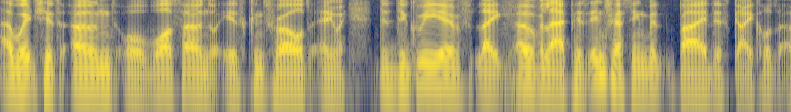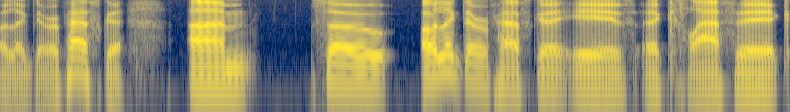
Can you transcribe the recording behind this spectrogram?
uh, which is owned or was owned or is controlled. Anyway, the degree of like overlap is interesting, but by this guy called Oleg Deripaska. Um, so Oleg Deripaska is a classic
